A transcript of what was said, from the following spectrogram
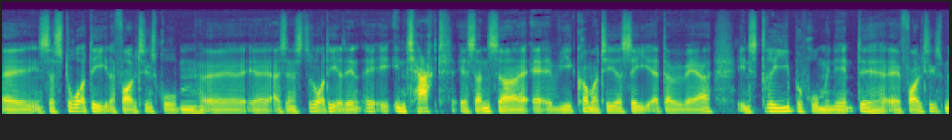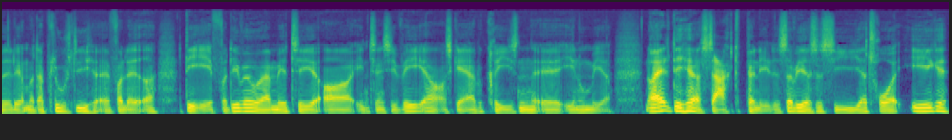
øh, en så stor del af folketingsgruppen, øh, øh altså en stor del af den, øh, intakt, øh, sådan så at vi ikke kommer til at se, at der vil være en stribe prominente øh, folketingsmedlemmer, der pludselig øh, forlader DF. For det vil jo være med til at intensivere og skærpe krisen øh, endnu mere. Når alt det her er sagt, Pernille, så vil jeg så sige, jeg tror ikke,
